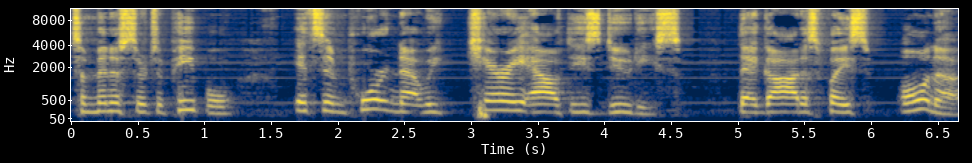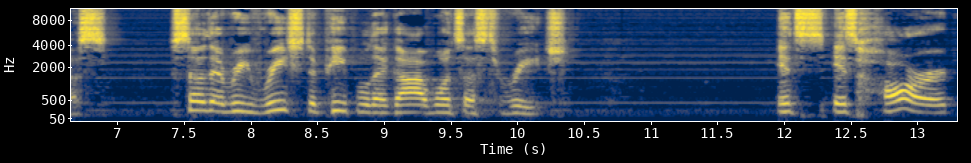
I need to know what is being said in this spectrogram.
to minister to people, it's important that we carry out these duties that God has placed on us so that we reach the people that God wants us to reach. It's, it's hard,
